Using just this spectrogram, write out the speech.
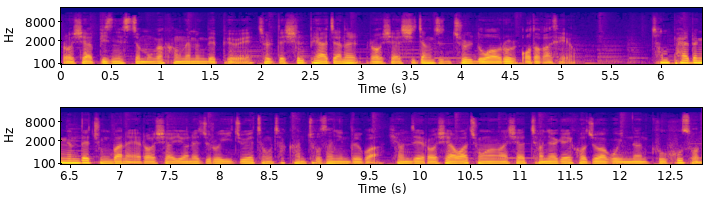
러시아 비즈니스 전문가 강남영 대표의 절대 실패하지 않을 러시아 시장 진출 노하우를 얻어가세요. 1800년대 중반에 러시아 연해주로 이주해 정착한 조선인들과 현재 러시아와 중앙아시아 전역에 거주하고 있는 그 후손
